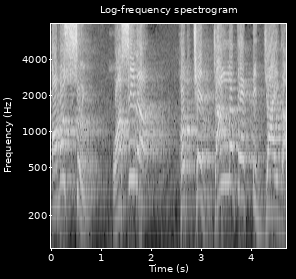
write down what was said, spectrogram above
অবশ্যই ওয়াসিলা হচ্ছে জান্নাতে একটি জায়গা।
